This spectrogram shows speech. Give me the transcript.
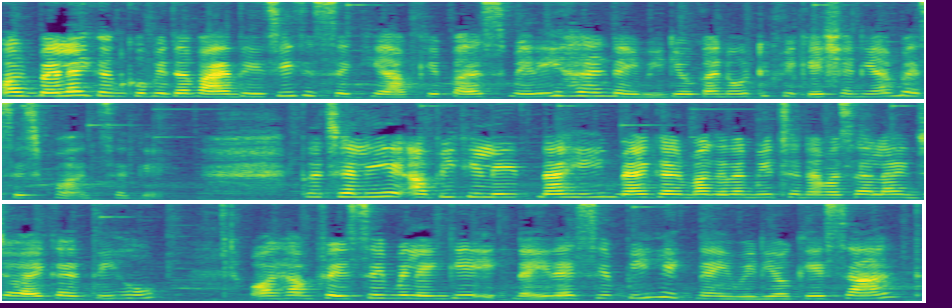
और बेल आइकन को भी दबा दीजिए जिससे कि आपके पास मेरी हर नई वीडियो का नोटिफिकेशन या मैसेज पहुँच सके। तो चलिए, अभी के लिए इतना ही। मैं गर्मा गर्म ये चना मसाला इंजॉय करती हूँ और हम फिर से मिलेंगे एक नई रेसिपी एक नई वीडियो के साथ।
